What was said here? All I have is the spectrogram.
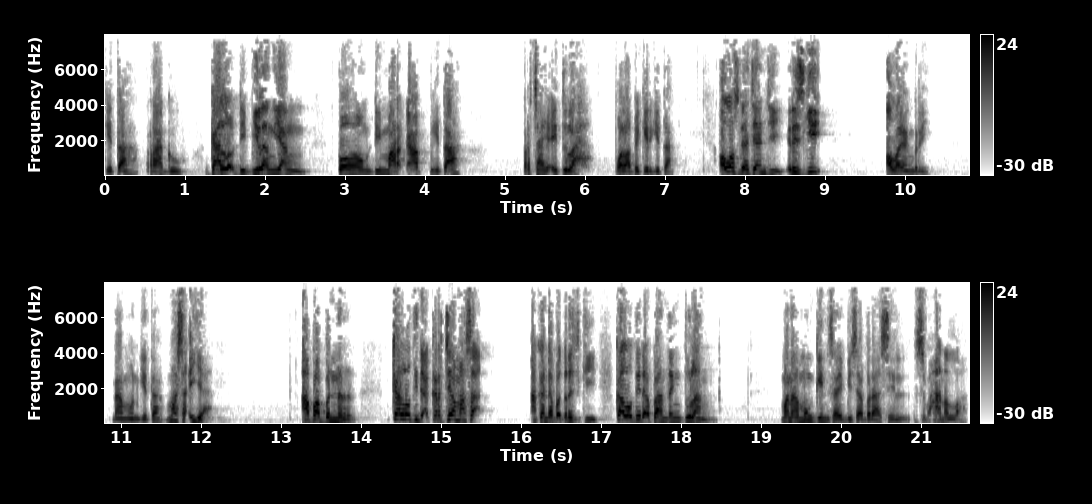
kita ragu. Kalau dibilang yang bohong, di markup, kita percaya itulah pola pikir kita. Allah sudah janji, rizki Allah yang beri. Namun kita, masa iya? Apa benar? Kalau tidak kerja, masa akan dapat rezeki? Kalau tidak banteng tulang, mana mungkin saya bisa berhasil? Subhanallah.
